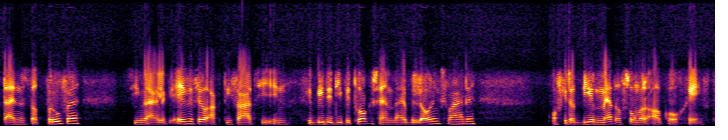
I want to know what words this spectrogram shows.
tijdens dat proeven zien we eigenlijk evenveel activatie in gebieden die betrokken zijn bij beloningswaarde. Of je dat bier met of zonder alcohol geeft.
